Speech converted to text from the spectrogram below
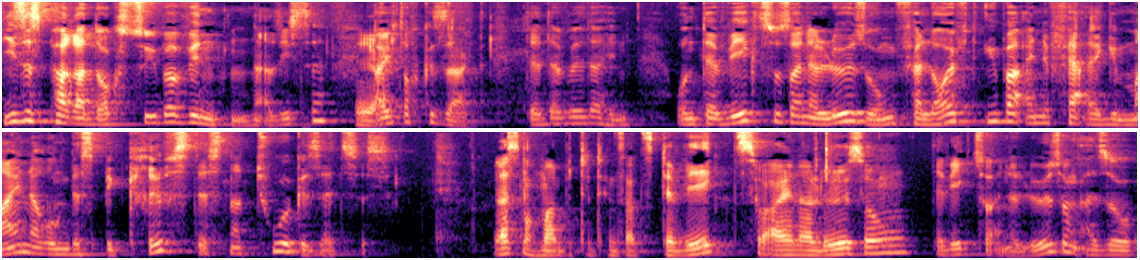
dieses Paradox zu überwinden. Na, siehst du? Ja. Habe ich doch gesagt. Der, der will dahin. Und der Weg zu seiner Lösung verläuft über eine Verallgemeinerung des Begriffs des Naturgesetzes. Lass noch mal bitte den Satz. Der Weg zu einer Lösung. Der Weg zu einer Lösung, also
